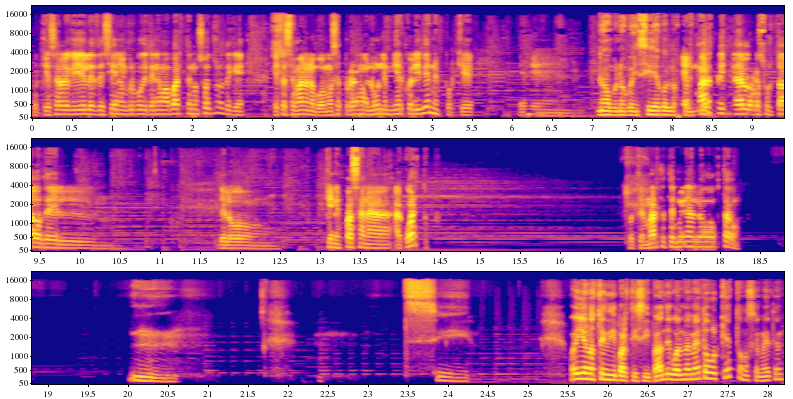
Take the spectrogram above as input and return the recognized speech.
Porque eso era lo que yo les decía en el grupo que tenemos aparte nosotros, de que esta semana no podemos hacer programa lunes, miércoles y viernes, porque eh, no, pues no coincide con los el partidos. martes hay que dar los resultados del de los quienes pasan a, a cuartos. Porque el martes terminan los octavos. Mm. Sí. Oye, yo no estoy ni participando, igual me meto porque esto no se meten.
